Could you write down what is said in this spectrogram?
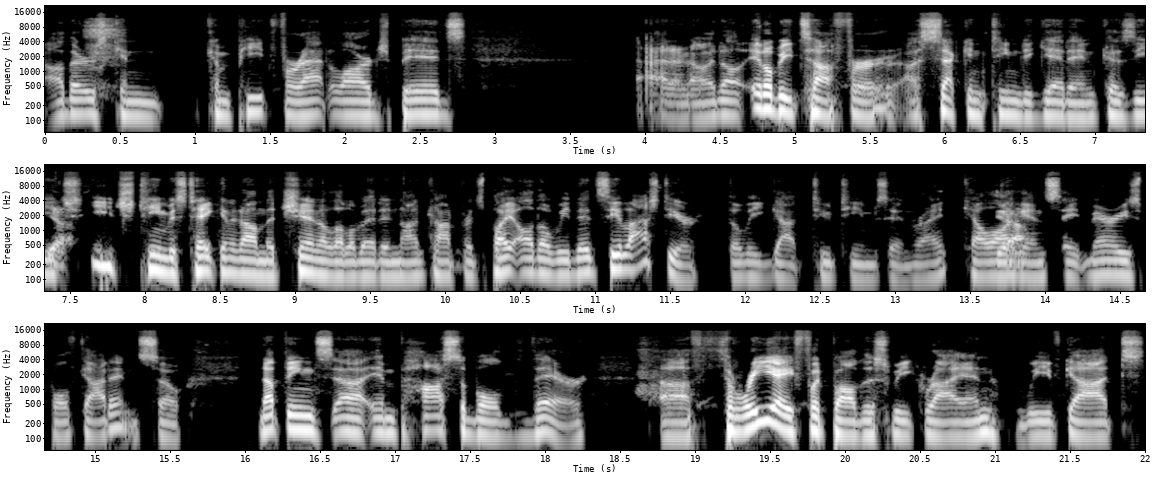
others can compete for at large bids. I don't know. It'll it'll be tough for a second team to get in because each yeah. each team is taking it on the chin a little bit in non-conference play. Although we did see last year the league got two teams in, right? Kellogg yeah. and St. Maries both got in, so nothing's uh, impossible there. Uh, 3A football this week, Ryan. We've got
